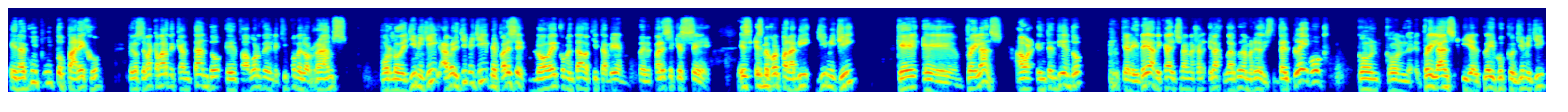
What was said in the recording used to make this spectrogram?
en algún punto parejo, pero se va a acabar decantando en favor del equipo de los Rams por lo de Jimmy G. A ver, Jimmy G, me parece, lo he comentado aquí también, me parece que es, eh, es, es mejor para mí Jimmy G que eh, Trey Lance. Ahora, entendiendo que la idea de Kyle Shanahan era jugar de una manera distinta. El playbook con, con Trey Lance y el playbook con Jimmy G,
